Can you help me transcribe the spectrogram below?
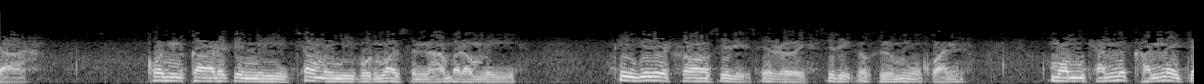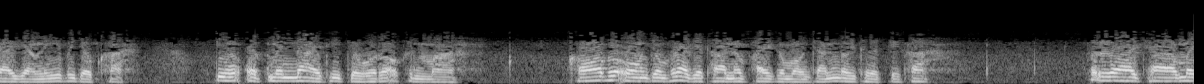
จา คนกาลกินีช่างไม่มีบุญวาสนาบารมี ที่จะได้ครองสิริเสียเลยสิริก็คือมิ่งขวัญมอมฉันนึกขันในใจอย่างนี้พระเจ้าค่ะ จึงอดไม่ได้ที่จะหัวเราะขึ้นมา ขอพระองค์จงพระราชทานอภัยกับหม่อมฉันโดยเถิดสิค่ะพระราชาไม่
